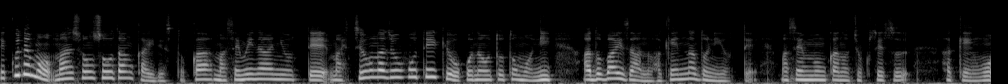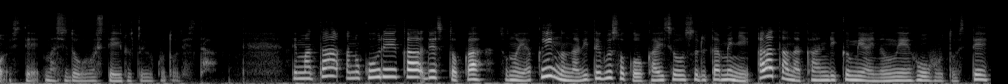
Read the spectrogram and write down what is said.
で区でもマンション相談会ですとか、まあ、セミナーによって、まあ、必要な情報提供を行うとともにアドバイザーの派遣などによって、まあ、専門家の直接派遣をして、ま、指導をしているということでした。でまたあの高齢化ですとかその役員のなり手不足を解消するために新たな管理組合の運営方法として、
